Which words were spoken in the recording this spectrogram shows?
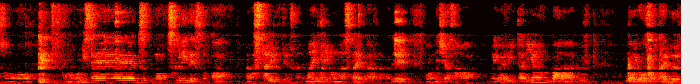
そのこのお店の作りですとか、なんかスタイルっていうんですかね、まあ、今いろんなスタイルがある中で、この西谷さんは、ま、いわゆるイタリアンバールの要素をだいぶ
